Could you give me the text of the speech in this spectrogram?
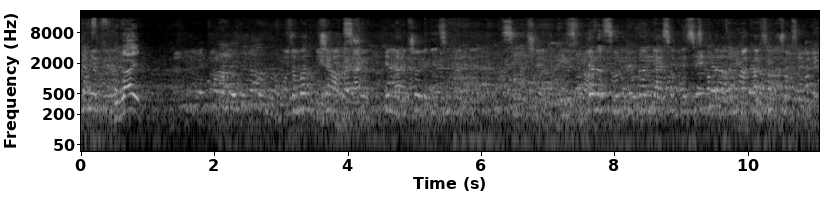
kim yapıyor? İbrahim. O zaman bir şey al. Sen ellerini şöyle geçsin. Soru şey. Ya da soru buradan gelse bile siz kameradan bir bakarsanız çok sevinirim.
